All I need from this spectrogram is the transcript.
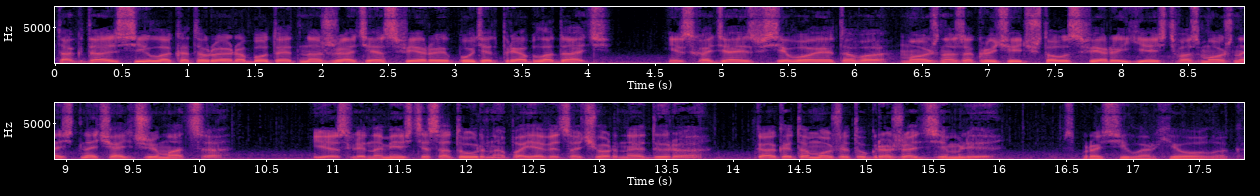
Тогда сила, которая работает на сжатие сферы, будет преобладать. Исходя из всего этого, можно заключить, что у сферы есть возможность начать сжиматься. Если на месте Сатурна появится черная дыра, как это может угрожать Земле? Спросил археолог.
